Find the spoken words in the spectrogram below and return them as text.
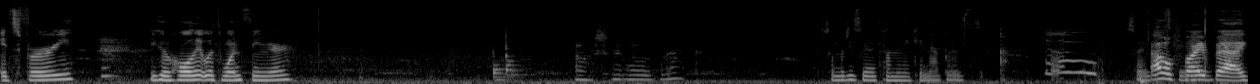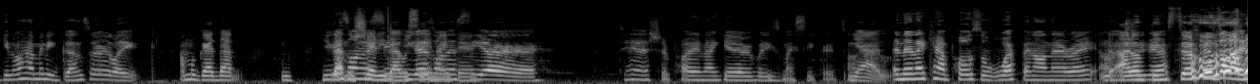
It's furry. You can hold it with one finger. Oh shit! What was that? Somebody's gonna come in and kidnap us. Sorry, I will fight back. You know how many guns are like? I'm gonna grab that. You That guys want to see? that was you guys sitting right want to see our? Damn, I should probably not give everybody's my secrets. huh? Yeah. And then I can't post a weapon on there, right? On No, I don't Instagram? think so. Like,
